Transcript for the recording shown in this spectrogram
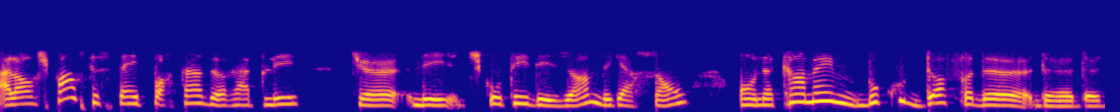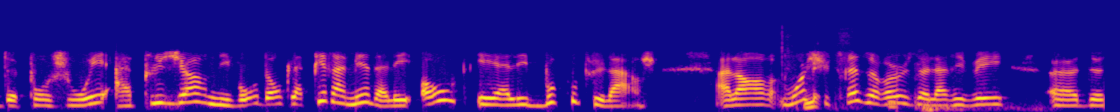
Alors, je pense que c'est important de rappeler que les, du côté des hommes, des garçons, on a quand même beaucoup d'offres de, de, pour jouer à plusieurs niveaux. Donc, la pyramide, elle est haute et elle est beaucoup plus large. Alors, moi, je suis très heureuse de l'arrivée euh, de,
